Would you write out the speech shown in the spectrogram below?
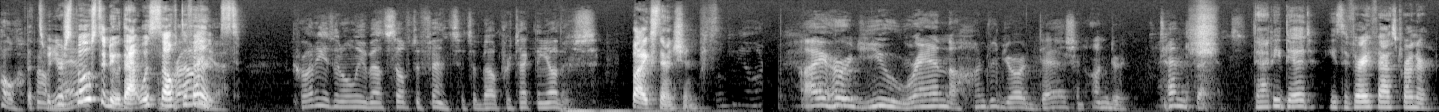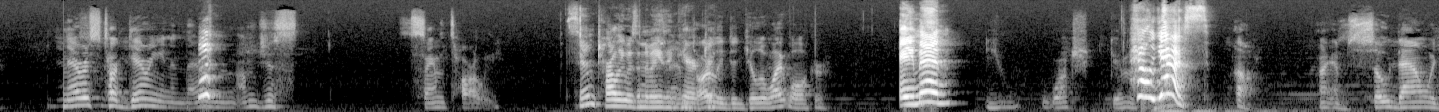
Oh, that's what you're mad. supposed to do. That was I'm proud of ya. self-defense Karate isn't only about self-defense, it's about protecting others. by extension. I heard you ran the 100 yard dash in under 10 seconds. Daddy did. He's a very fast runner. Daenerys Targaryen in there, and I'm just Sam Tarly. Sam Tarly was an amazing Sam character. Tarly did kill a White Walker. Amen. You watch Game of Hell yes. Oh, I am so down with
